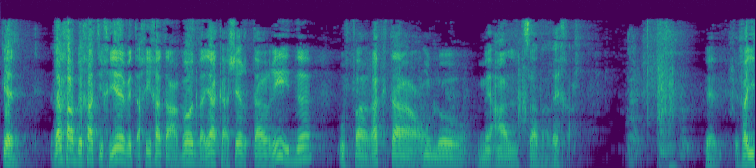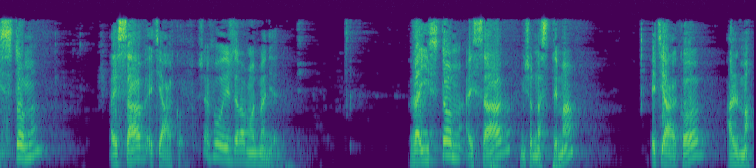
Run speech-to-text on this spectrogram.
כן, ועל חרבך תחיה ואת אחיך תעבוד, והיה כאשר תריד ופרקת עולו מעל צוואריך. כן, ויסתום עשיו את יעקב. עכשיו פה יש דבר מאוד מעניין. ויסתום עשיו, מלשון משטמה, את יעקב על מה?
